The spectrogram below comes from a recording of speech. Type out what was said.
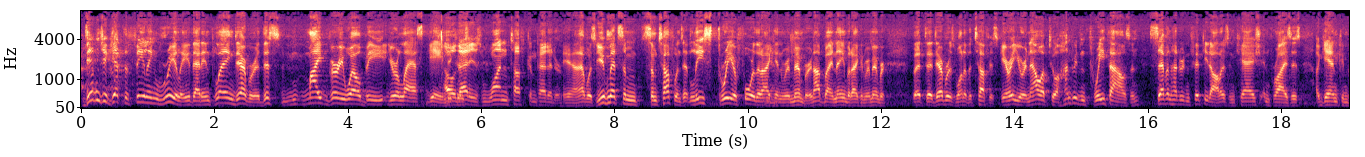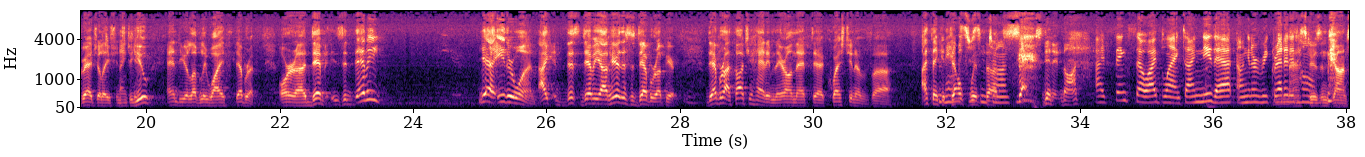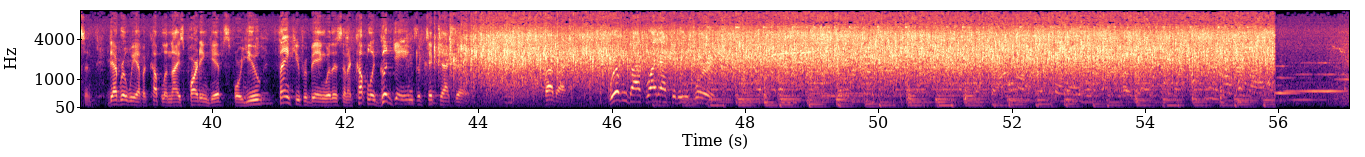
Didn't you get the feeling, really, that in playing Deborah, this might very well be your last game? Oh, that is one tough competitor. Yeah, that was. You've met some some tough ones, at least three or four that I can remember. Not by name, but I can remember. But uh, Deborah is one of the toughest. Gary, you are now up to $103,750 in cash and prizes. Again, congratulations Thank to you. you. and to your lovely wife, Deborah. Or uh, Deb, is it Debbie? Yeah, either one. I, this Debbie out here, this is Deborah up here. Deborah, I thought you had him there on that uh, question of, uh, I think it dealt with and uh, sex, did it not? I think so. I blanked. I knew that. I'm going to regret it at home. Masters and Johnson. Deborah, we have a couple of nice parting gifts for you. you. Thank you for being with us and a couple of good games of Tic-Tac-Dough. Bye-bye. We'll be back right after these words.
